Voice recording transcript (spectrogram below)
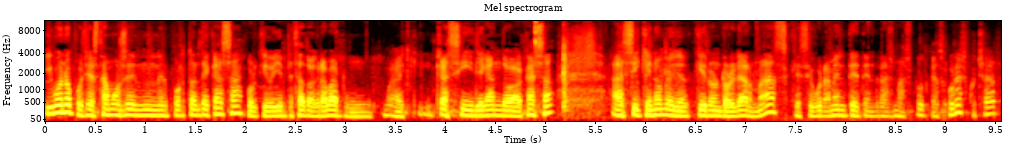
Y bueno, pues ya estamos en el portal de casa porque hoy he empezado a grabar casi llegando a casa, así que no me quiero enrollar más, que seguramente tendrás más podcasts por escuchar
